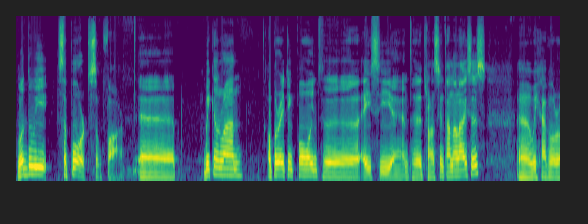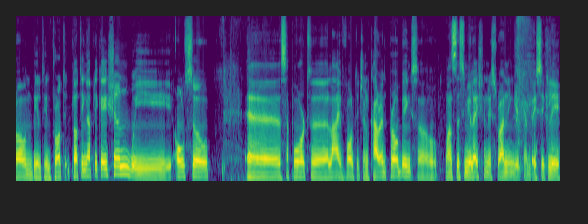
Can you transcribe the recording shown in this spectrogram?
what do we support so far? Uh, we can run operating point, uh, AC, and uh, transient analysis. Uh, we have our own built-in plotting application. We also uh, support uh, live voltage and current probing. So once the simulation is running, you can basically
